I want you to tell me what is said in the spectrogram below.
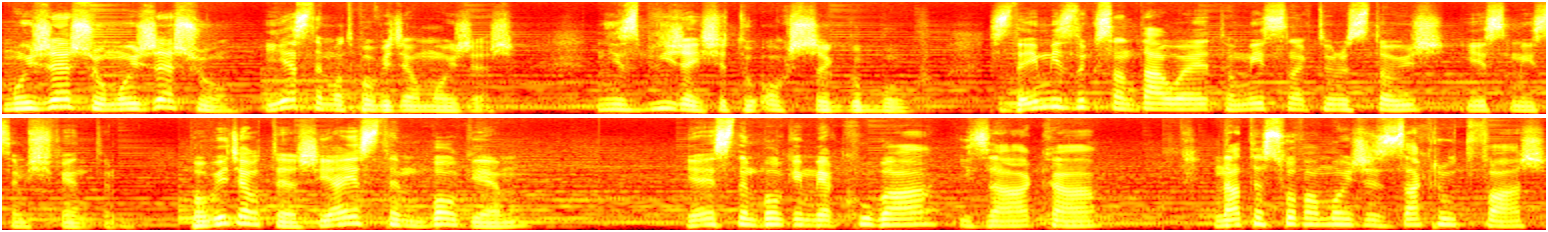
Mojżeszu, Mojżeszu! Jestem, odpowiedział Mojżesz. Nie zbliżaj się tu, ostrzegł go Bóg. Zdejmij z nóg sandałę, to miejsce, na którym stoisz, jest miejscem świętym. Powiedział też, ja jestem Bogiem, ja jestem Bogiem Jakuba, Izaaka. Na te słowa Mojżesz zakrył twarz,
